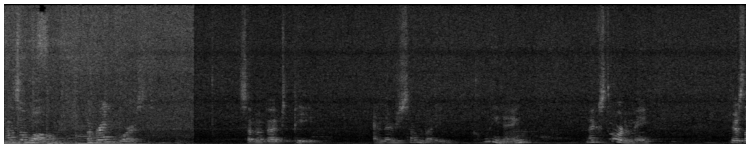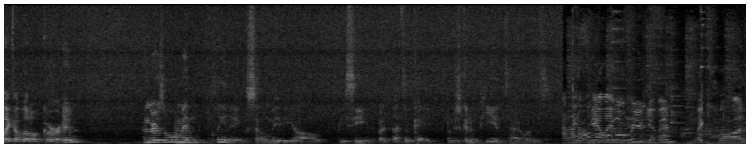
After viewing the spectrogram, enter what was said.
has a wall of rainforest. So I'm about to pee, and there's somebody cleaning next door to me. There's like a little garden, and there's a woman cleaning, so maybe I'll be seen, but that's okay. I'm just gonna pee in silence. I don't know, Haley, what were you given? Like claws?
